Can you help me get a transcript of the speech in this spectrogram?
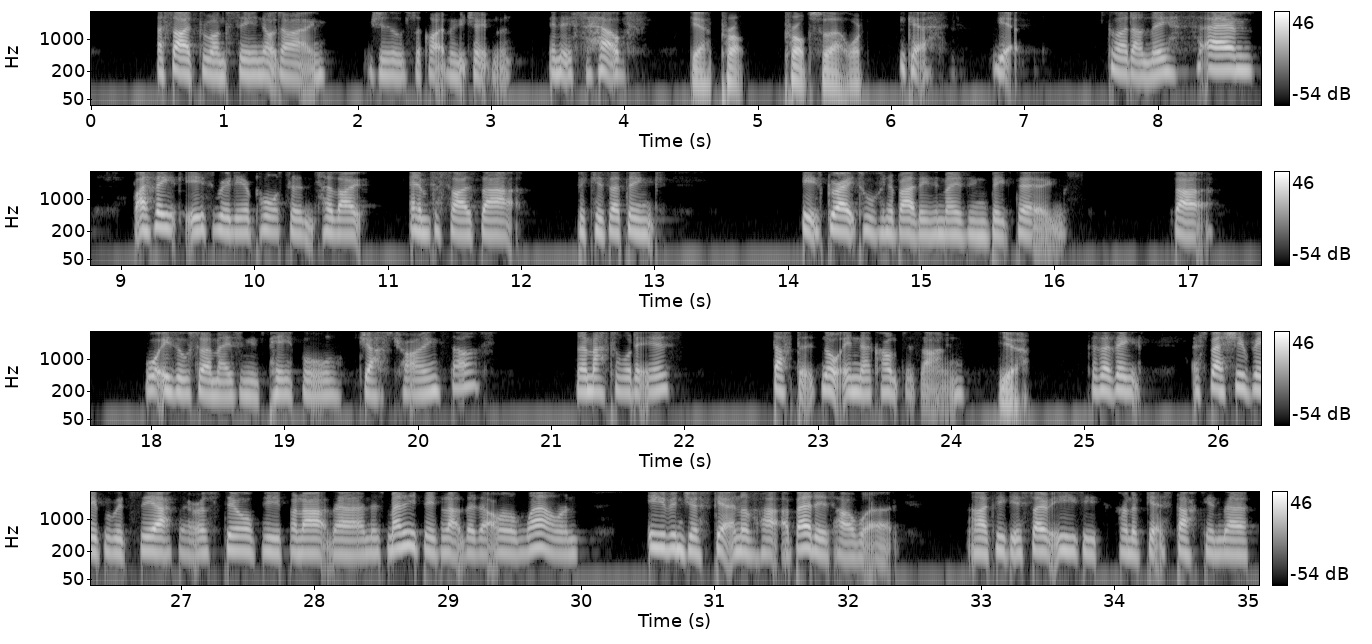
aside from obviously not dying, which is also quite a big achievement in itself. Yeah, prop, props for that one. Yeah, yeah well done me. Um, but I think it's really important to like emphasize that because I think it's great talking about these amazing big things, but what is also amazing is people just trying stuff, no matter what it is, stuff that's not in their comfort zone. Yeah. Because I think, especially people with CF, there are still people out there, and there's many people out there that aren't well, and even just getting up out of bed is hard work. And I think it's so easy to kind of get stuck in the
